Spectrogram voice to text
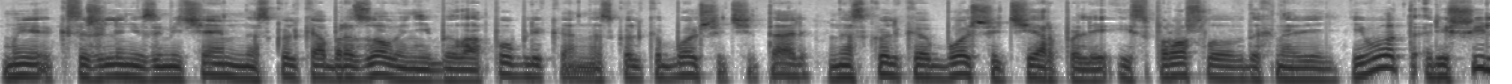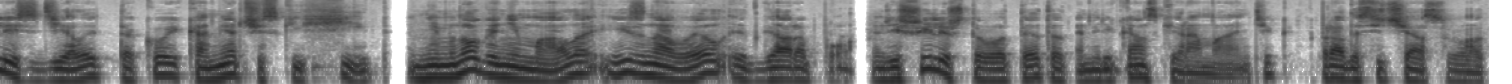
мы, к сожалению, замечаем, насколько образованней была публика, насколько больше читали, насколько больше черпали из прошлого вдохновения. И вот решили сделать такой коммерческий хит, ни много ни мало, из новелл Эдгара По. Решили, что вот этот американский романтик, Правда, сейчас вот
